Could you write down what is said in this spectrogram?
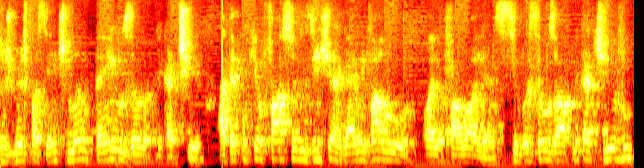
dos meus pacientes mantêm usando o aplicativo. Até porque eu faço eles enxergarem valor. Olha, eu falo, olha, se você usar o aplicativo,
